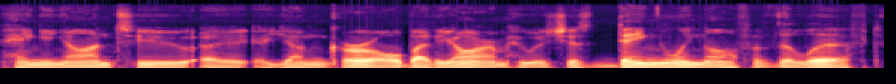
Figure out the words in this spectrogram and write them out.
hanging on to a, a young girl by the arm who was just dangling off of the lift,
